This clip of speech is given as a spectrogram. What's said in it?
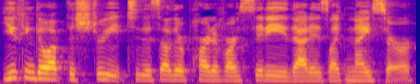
you can go up the street to this other part of our city that is like nicer.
